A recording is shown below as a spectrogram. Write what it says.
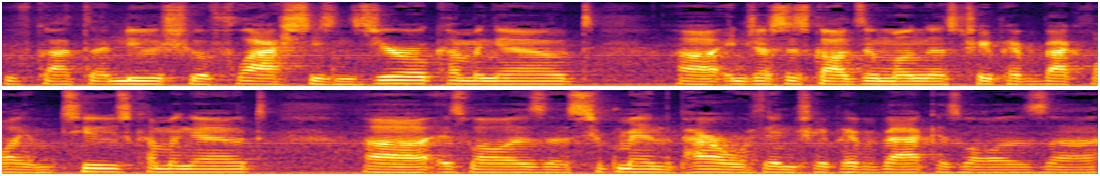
we've got the new issue of Flash Season Zero coming out. Uh, Injustice Gods Among Us trade paperback volume 2 is coming out, uh, as well as uh, Superman the Power Within trade paperback, as well as uh,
